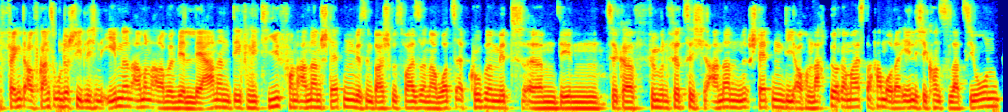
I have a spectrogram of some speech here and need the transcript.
fängt auf ganz unterschiedlichen Ebenen an, aber wir lernen definitiv von anderen Städten. Wir sind beispielsweise in einer WhatsApp-Gruppe mit ähm, den circa 45 anderen Städten, die auch einen Nachtbürgermeister haben oder ähnliche Konstellationen.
